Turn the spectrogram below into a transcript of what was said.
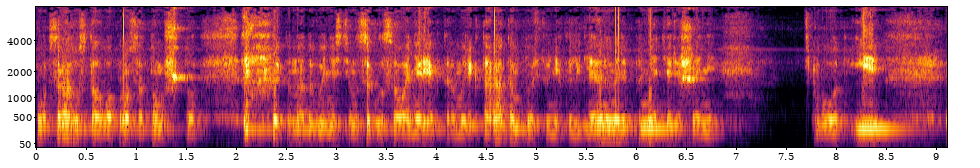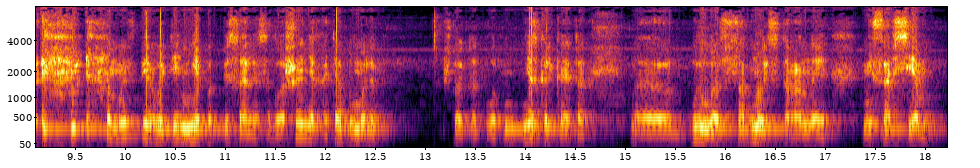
Вот сразу стал вопрос о том, что это надо вынести на согласование ректором и ректоратом, то есть у них коллегиальное принятие решений. Вот. И мы в первый день не подписали соглашение, хотя думали, что это вот несколько это э, было с одной стороны не совсем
